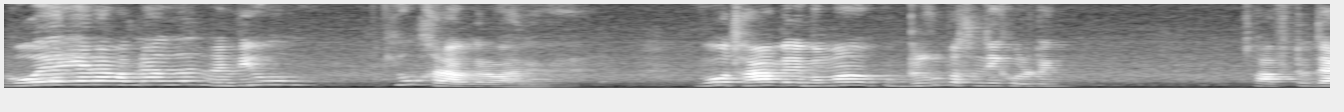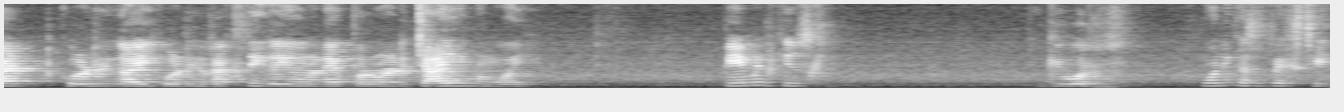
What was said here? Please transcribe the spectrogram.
वो यार यार, आप अपना रिव्यू क्यों ख़राब करवा रहे हैं? वो था, मेरे मम्मा को बिल्कुल पसंद नहीं cold drink so after that cold drink आई कोल्ड ड्रिंक रख दी गई उन्होंने, पर उन्होंने चाय ही मंगवाई। पेमेंट की उसकी? क्योंकि वो वो नहीं कर सकते एक्सचेंज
